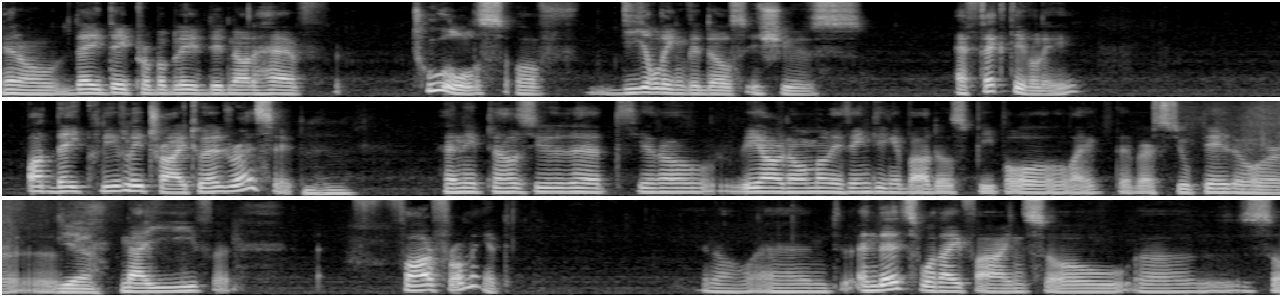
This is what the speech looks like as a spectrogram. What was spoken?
You know, they they probably did not have tools of dealing with those issues effectively, but they clearly try to address it. Mhm. And it tells you that you know we are normally thinking about those people like they were stupid or uh, Yeah. naive far from it you know and and that's what i find so uh, so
